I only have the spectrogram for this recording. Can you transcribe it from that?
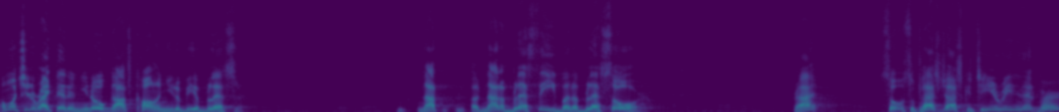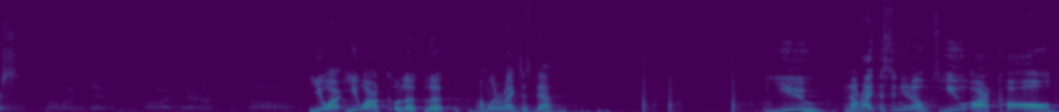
I want you to write that and you know God's calling you to be a blesser. Not, uh, not a blessee, but a blessor. Right? So, so Pastor Josh, continue reading that verse. That. You are, you are, look, look, I'm going to write this down. You, now write this in your notes. You are called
